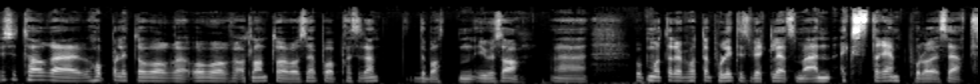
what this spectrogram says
hvis vi tar, uh, hopper litt over, over Atlanterhavet og ser på presidentdebatten i USA. hvor på en måte det har fått en politisk virkelighet som er ekstremt polarisert.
